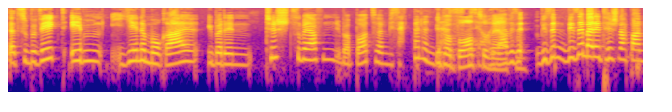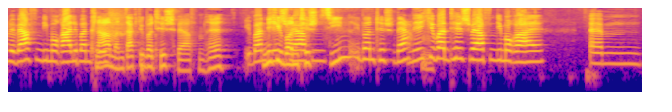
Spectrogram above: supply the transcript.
dazu bewegt, eben jene Moral über den Tisch zu werfen, über Bord zu werfen. Wie sagt man denn das? Über Bord Ist zu auch egal. Wir werfen. sind, wir, sind, wir sind bei den Tischnachbarn, wir werfen die Moral über den Klar, Tisch. man sagt über Tisch werfen, hä? Über den Nicht Tisch über den werfen. Tisch ziehen, über den Tisch werfen. Nicht über den Tisch werfen, die Moral. Ähm,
